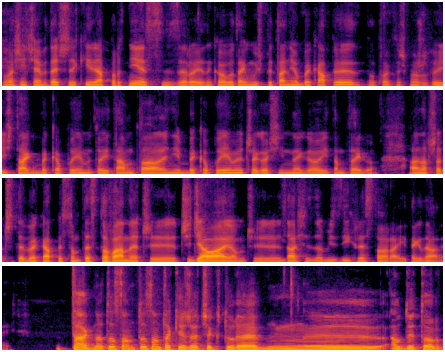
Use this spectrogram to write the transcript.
Właśnie chciałem pytać, czy taki raport nie jest zero-jedynkowy, bo tak mówisz pytanie o backupy, no to ktoś może powiedzieć tak, backupujemy to i tamto, ale nie backupujemy czegoś innego i tamtego. Ale na przykład, czy te backupy są testowane, czy, czy działają, czy da się zrobić z nich restora i tak dalej. Tak, no to są, to są takie rzeczy, które mm, y, audytor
